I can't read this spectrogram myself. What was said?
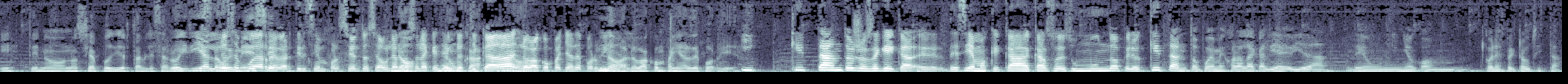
este, no, no se ha podido establecer. Hoy día la no se puede revertir 100%, o sea, una persona que es diagnosticada lo va a acompañar de por vida. No, lo va a acompañar de por vida. ¿Y qué tanto, yo sé que eh, decíamos que cada caso es un mundo, pero qué tanto puede mejorar la calidad de vida de un niño con, con espectro autista?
